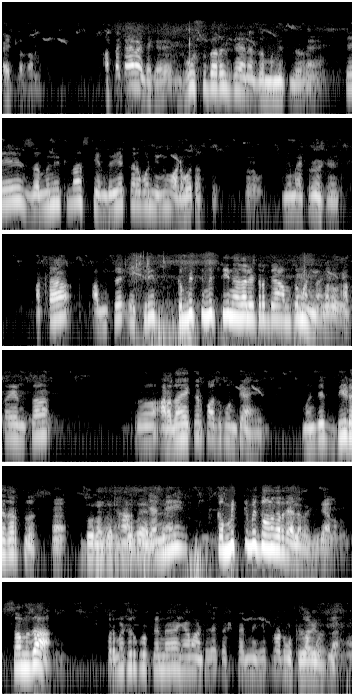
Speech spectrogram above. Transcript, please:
हाईटला जाणार. आता काय माहितीये काय भूसुधारक जे आहे ना जमिनीतलं ते जमिनीतला सेंद्रिय कर्ब नेहमी वाढवत असतं. बरोबर. आणि मायक्रोन्युट्रिएंट आता आमचं एकरी कमीत कमी तीन हजार लिटर द्या आमचं म्हणणं आहे. आता यांचा अं, अर्धा एकर पाच गुंठे आहे. म्हणजे दीड हजार प्लस दोन यांनी कमीत कमी दोन हजार द्यायला पाहिजे. द्यायला पाहिजे. समजा परमेश्वर कृपेनं ह्या माणसाच्या कष्टाने हे प्लॉट उठला व्यवस्थित हा.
